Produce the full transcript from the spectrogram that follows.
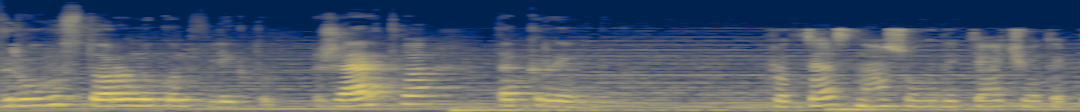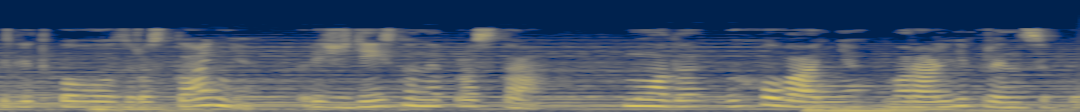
другу сторону конфлікту жертва та кривдник. Процес нашого дитячого та підліткового зростання річ дійсно непроста. Мода, виховання, моральні принципи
